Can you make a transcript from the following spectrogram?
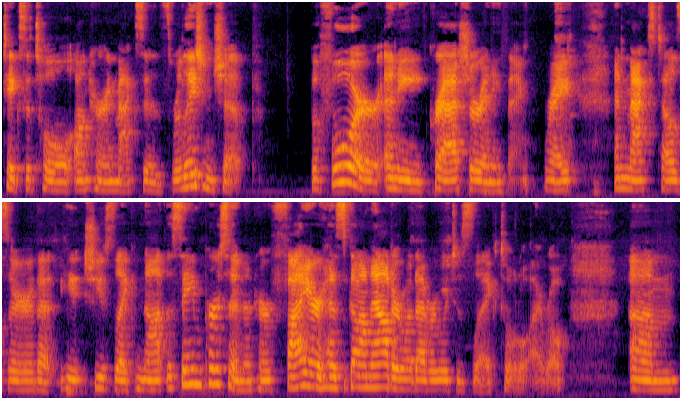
takes a toll on her and Max's relationship before any crash or anything, right? And Max tells her that he, she's like not the same person and her fire has gone out or whatever, which is like total eye roll. Um,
